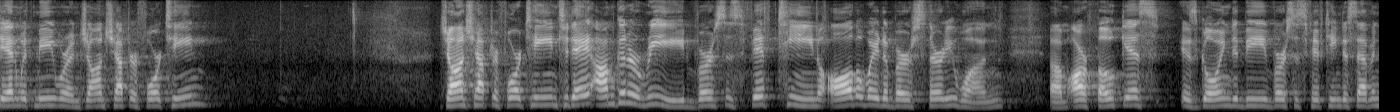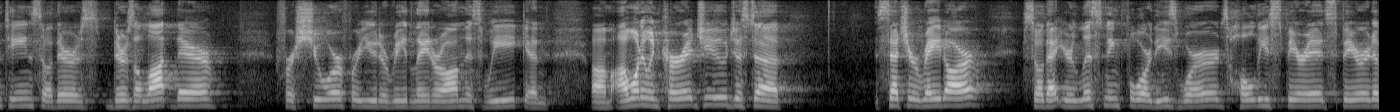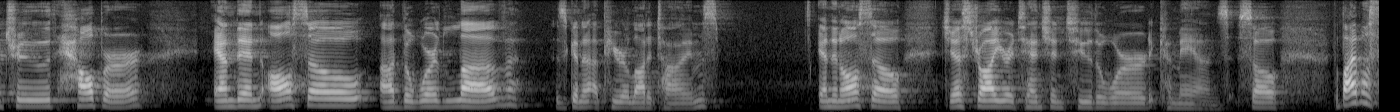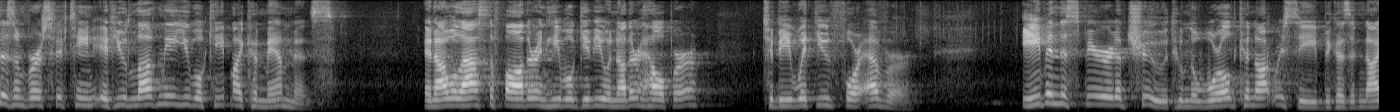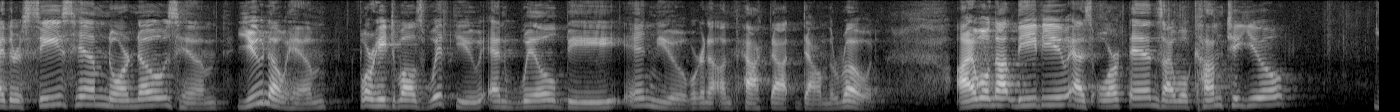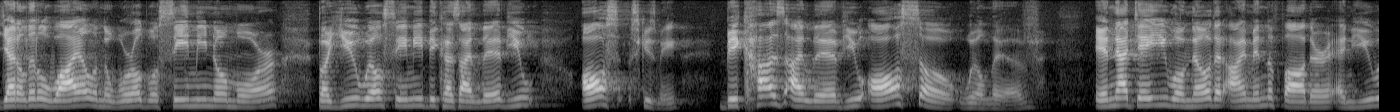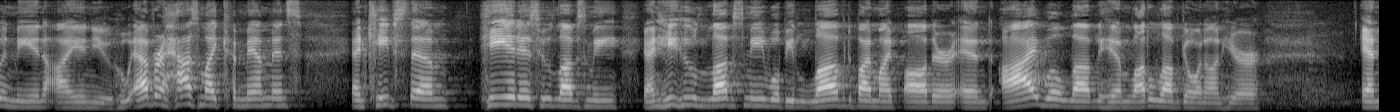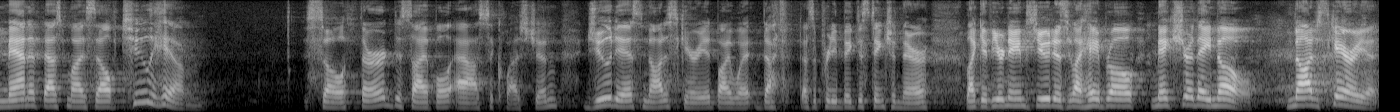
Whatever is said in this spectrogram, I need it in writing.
stand with me. We're in John chapter 14. John chapter 14. Today I'm going to read verses 15 all the way to verse 31. Um, our focus is going to be verses 15 to 17, so there's, there's a lot there for sure for you to read later on this week. And um, I want to encourage you just to set your radar so that you're listening for these words Holy Spirit, Spirit of truth, Helper. And then also uh, the word love is going to appear a lot of times. And then also just draw your attention to the word commands. So the Bible says in verse 15, If you love me, you will keep my commandments. And I will ask the Father, and he will give you another helper to be with you forever even the Spirit of truth, whom the world cannot receive because it neither sees him nor knows him. You know him, for he dwells with you and will be in you. We're going to unpack that down the road. I will not leave you as orphans, I will come to you. Yet a little while, and the world will see me no more, but you will see me because I live. You also, excuse me, because I live, you also will live. In that day you will know that I'm in the Father, and you in me, and I in you. Whoever has my commandments and keeps them, he it is who loves me, and he who loves me will be loved by my Father, and I will love him. A lot of love going on here, and manifest myself to him. So, third disciple asks a question. Judas, not Iscariot, by way, that, that's a pretty big distinction there. Like, if your name's Judas, you're like, hey, bro, make sure they know not Iscariot.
